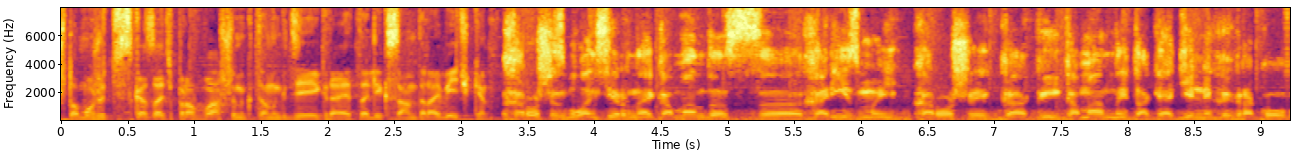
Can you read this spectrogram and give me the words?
Что можете сказать про Вашингтон, где играет Александр Овечкин? Хорошая сбалансированная команда с э, харизмой, хороший как и командный, так и отдельных игроков,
